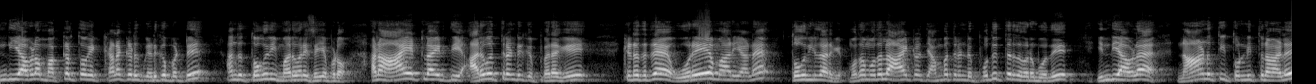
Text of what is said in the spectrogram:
இந்தியாவில் மக்கள் தொகை கணக்கெடுப்பு எடுக்கப்பட்டு அந்த தொகுதி மறுவரை செய்யப்படும். ஆனால் ஆயிரத்தி தொள்ளாயிரத்தி அறுபத்தி ரெண்டுக்கு பிறகு கிட்டத்தட்ட ஒரே மாதிரியான தொகுதிகள் தான் இருக்குது முத முதல்ல ஆயிரத்தி தொள்ளாயிரத்தி ஐம்பத்தி ரெண்டு பொது தேர்தல் வரும்போது இந்தியாவில் நானூற்றி தொண்ணூற்றி நாலு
